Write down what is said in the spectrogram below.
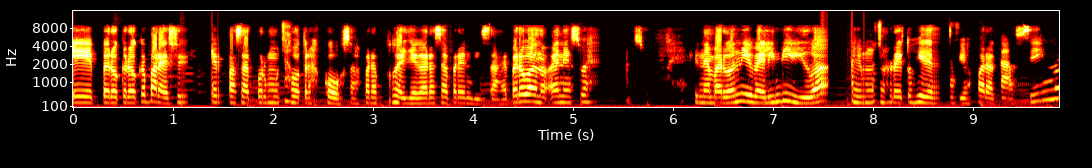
eh, pero creo que para eso hay que pasar por muchas otras cosas para poder llegar a ese aprendizaje. Pero bueno, en eso es. Sin embargo, a nivel individual hay muchos retos y desafíos para cada signo.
